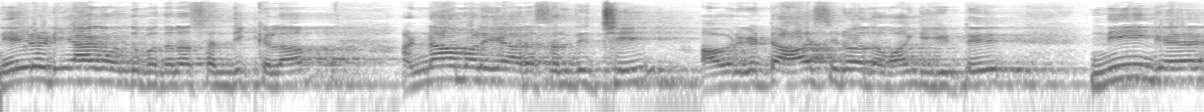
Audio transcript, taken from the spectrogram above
நேரடியாக வந்து பார்த்தோன்னா சந்திக்கலாம். அண்ணாமலையாரை சந்தித்து அவர்கிட்ட ஆசீர்வாதம் வாங்கிக்கிட்டு நீங்கள்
